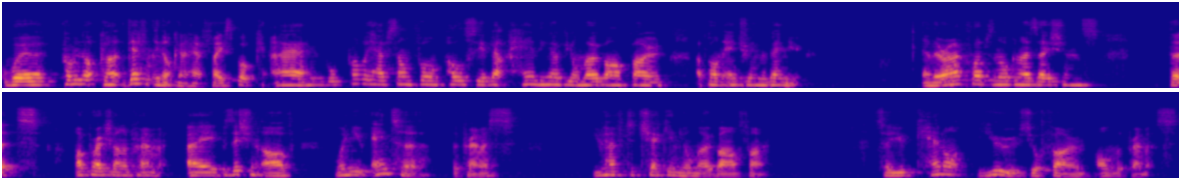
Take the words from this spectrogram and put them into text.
We're probably not definitely not going to have Facebook, and we'll probably have some form of policy about handing over your mobile phone upon entering the venue. And there are clubs and organisations that operate on a, a position of when you enter the premise, you have to check in your mobile phone. So you cannot use your phone on the premise.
